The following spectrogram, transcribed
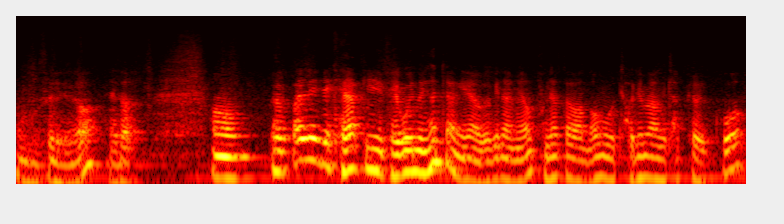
모습이에요. 그래서 어, 빨리 이제 계약이 되고 있는 현장이에요. 왜냐면 분양가가 너무 저렴하게 잡혀 있고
